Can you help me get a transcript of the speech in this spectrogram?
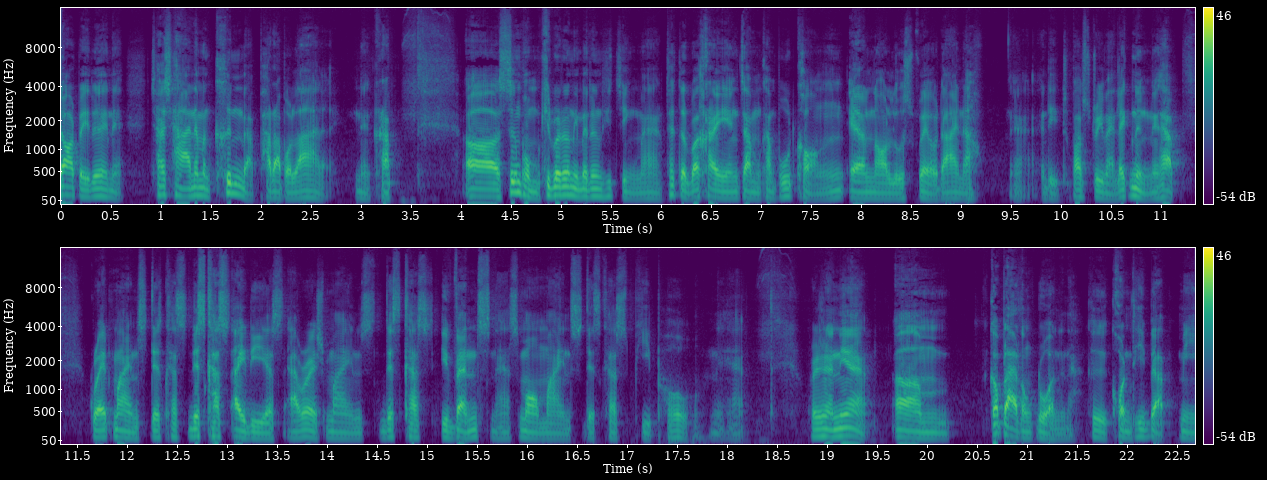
ยอดไปเรื่อยเนี่ยช้าๆเนี่ยมันขึ้นแบบพาราโบลาเลยนะครับ ซึ่งผมคิดว่าเรื่องนี้เป็นเรื่องที่จริงมาก ถ้าเกิดว่าใครยังจำคำพูดของเอเลนอร์ รูสเวลต์ได้นะอดีตสุภาพสตรีหมายเลขหนึ่งนะครับ great minds discuss discuss ideas average minds discuss events นะ small minds discuss people นะฮะเพราะฉะนั้นเนี่ยก็แปลตรงตัวเลยนะคือคนที่แบบมี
